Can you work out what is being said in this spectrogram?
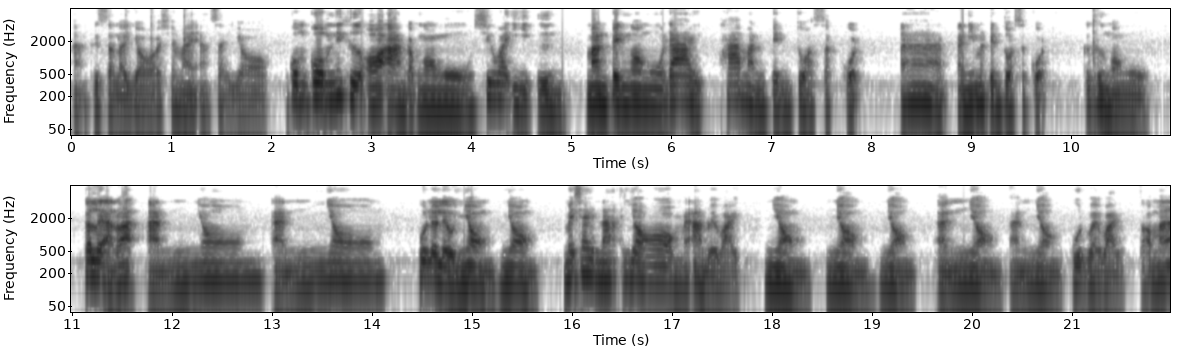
อะคือสระยอใช่ไหมอะใส่ยอกลมๆนี่คือออ่างกับงองู ชื่อว่าอีอึงมันเป็นงองูได้ ถ้ามันเป็นตัวสะกดอ่าอันนี้มันเป็นตัวสะกดก็คืององู ก็เลยอ่านว่าอันยองอันยอง พูดเร็วๆยองยอง ไม่ใช่นะยองนะอ่านไวๆ ยองยองยอง อันยอง อันยอง พูดไวๆ ต่อมา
